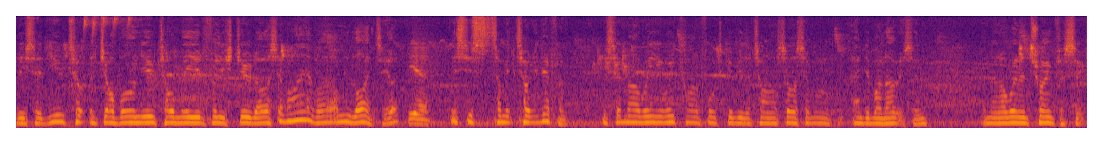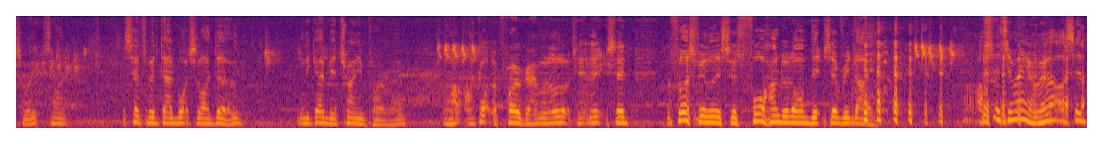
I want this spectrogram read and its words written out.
And he said, "You took the job on. You told me you'd finished judo." I said, "Well, I have. I'm lying to you. yeah. This is something totally different." He said, "No, we we can't afford to give you the time." So I said, "Well, handed my notice in, and then I went and trained for six weeks. I, I said to my dad, "What shall I do?" And he gave me a training program. And I, I got the program and I looked at it and it said, the first thing on this was 400 arm dips every day. I said to him, hang on a minute. I said,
